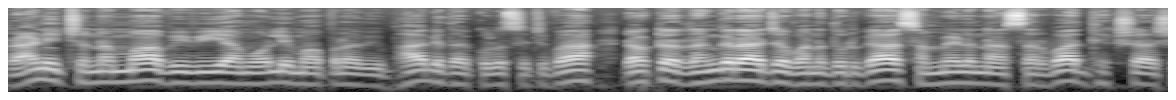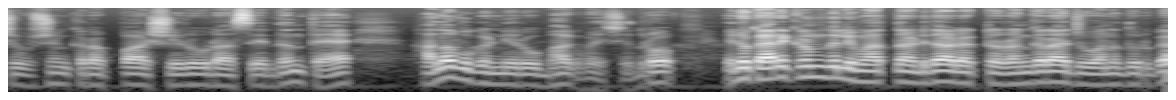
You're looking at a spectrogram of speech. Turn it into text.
ರಾಣಿ ಚೆನ್ನಮ್ಮ, ವಿವಿಯ ಮೌಲ್ಯಮಾಪನ ವಿಭಾಗದ ಕುಲಸಚಿವ ಡಾಕ್ಟರ್ ರಂಗರಾಜ ವನದುರ್ಗ, ಸಮ್ಮೇಳನ ಸರ್ವಾಧ್ಯಕ್ಷ ಶಿವಶಂಕರಪ್ಪ ಶಿರೂರ ಸೇರಿದಂತೆ ಹಲವು ಗಣ್ಯರು ಭಾಗವಹಿಸಿದರು ಇನ್ನು ಕಾರ್ಯಕ್ರಮದಲ್ಲಿ ಮಾತನಾಡಿದ ಡಾಕ್ಟರ್ ರಂಗರಾಜ ವನದುರ್ಗ,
